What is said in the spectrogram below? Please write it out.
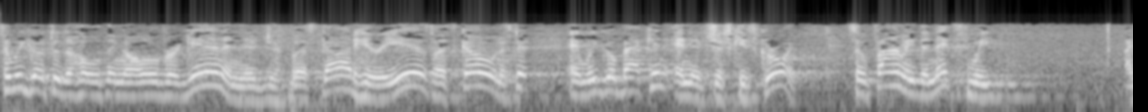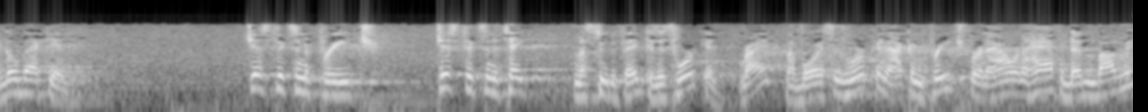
So we go through the whole thing all over again, and it just bless God, here He is, let's go, let's do it. And we go back in, and it just keeps growing. So finally, the next week, I go back in, just fixing to preach, just fixing to take my Sudafed because it's working, right? My voice is working. I can preach for an hour and a half. It doesn't bother me.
